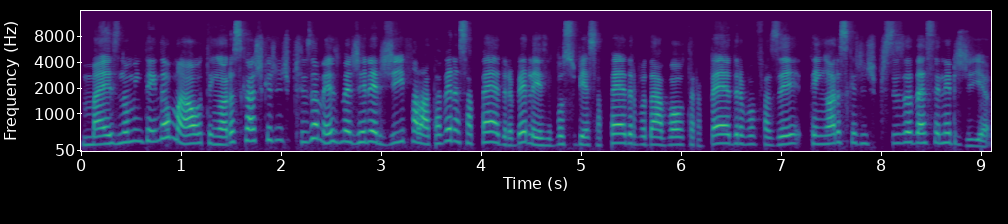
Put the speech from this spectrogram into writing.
mas não me entendam mal. Tem horas que eu acho que a gente precisa mesmo é de energia e falar, tá vendo essa pedra? Beleza, vou subir essa pedra, vou dar a volta na pedra, vou fazer. Tem horas que a gente precisa dessa energia.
